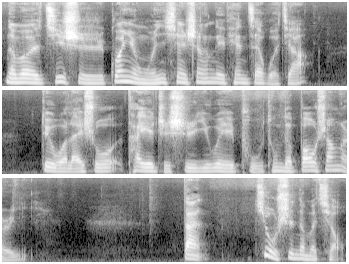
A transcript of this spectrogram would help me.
那么即使关永文先生那天在我家，对我来说他也只是一位普通的包商而已。但就是那么巧。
